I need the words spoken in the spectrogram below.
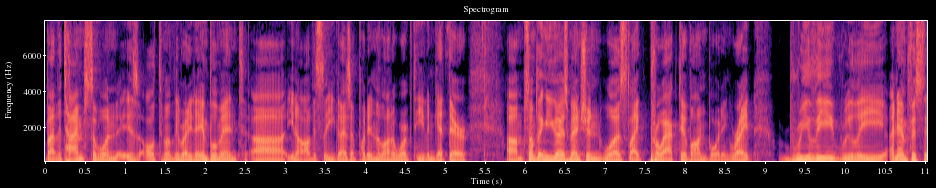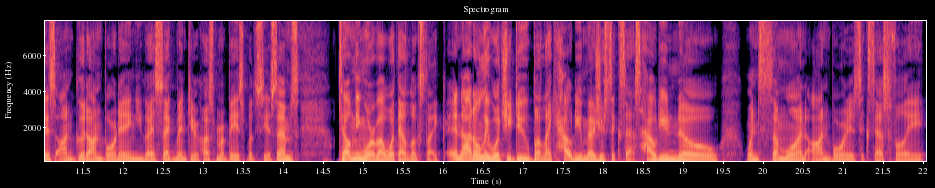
by the time someone is ultimately ready to implement, uh, you know, obviously you guys have put in a lot of work to even get there. Um, something you guys mentioned was like proactive onboarding, right? Really, really an emphasis on good onboarding. You guys segment your customer base with CSMs. Tell me more about what that looks like. And not only what you do, but like how do you measure success? How do you know when someone onboarded successfully?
